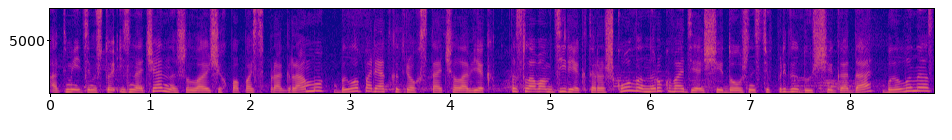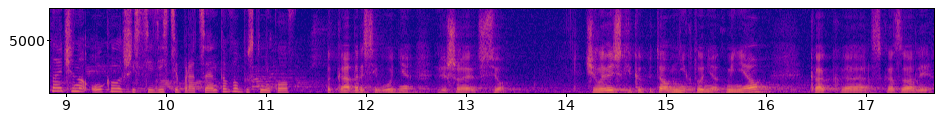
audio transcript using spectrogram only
Отметим, что изначально желающих попасть в программу было порядка 300 человек. По словам директора школы, на руководящие должности в предыдущие года было назначено около 60% выпускников. Кадры сегодня решают все. Человеческий капитал никто не отменял, как э, сказали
